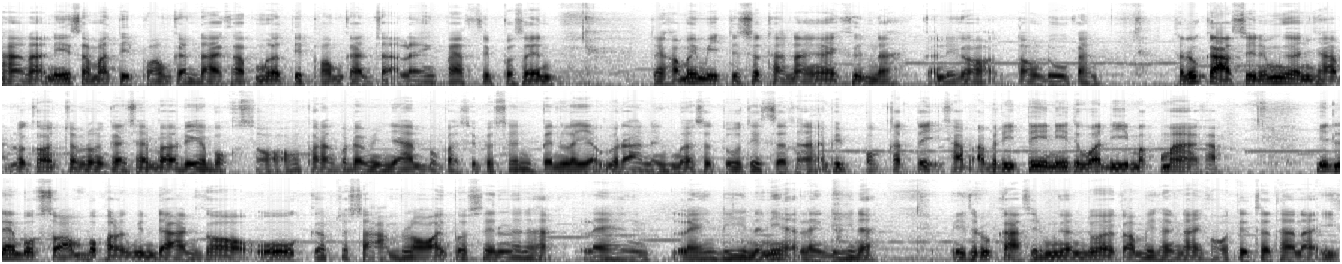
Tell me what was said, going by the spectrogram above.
ถานะนี้สามารถติดพร้อมกันได้ครับ เมื่อติดพร้อมกันจะแรง 80%แต่เขาไม่มีติดสถานะง่ายขึ้นนะ อันนี้ก็ต้องดูกัน นุกาศสีน้ำเงินครับ แล้วก็จำนวนการใช้บาเรียบวก2พลังกดดันวิญญาณบวก 80%เป็นระยะเวลาหนึ่งเมื่อศัตรูติดสถานะผิดปกติครับ ability นี้ถือว่าดีมาก ๆ ครับฮิตแรงบวก2บวกพลังวิญญาณก็โอ้เกือบจะ 300%เลยนะฮะแรงแรงดีนะเนี่ย แรงดีนะ มีธนุกาสีน้ำเงินด้วยก็มีทางด้านของติดสถานะอีก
